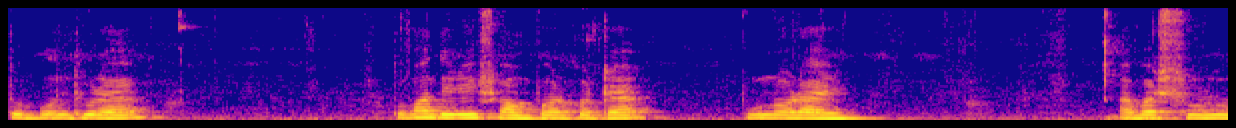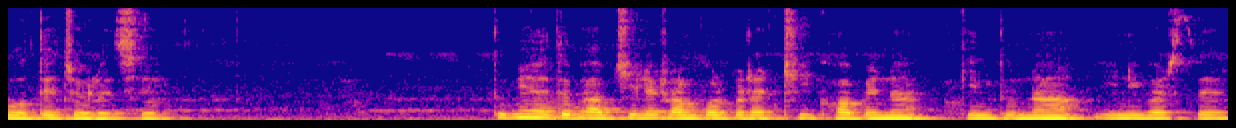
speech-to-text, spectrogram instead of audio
তো বন্ধুরা তোমাদের এই সম্পর্কটা পুনরায় আবার শুরু হতে চলেছে। তুমি হয়তো ভাবছিলে সম্পর্কটা ঠিক হবে না, কিন্তু না ইউনিভার্সের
